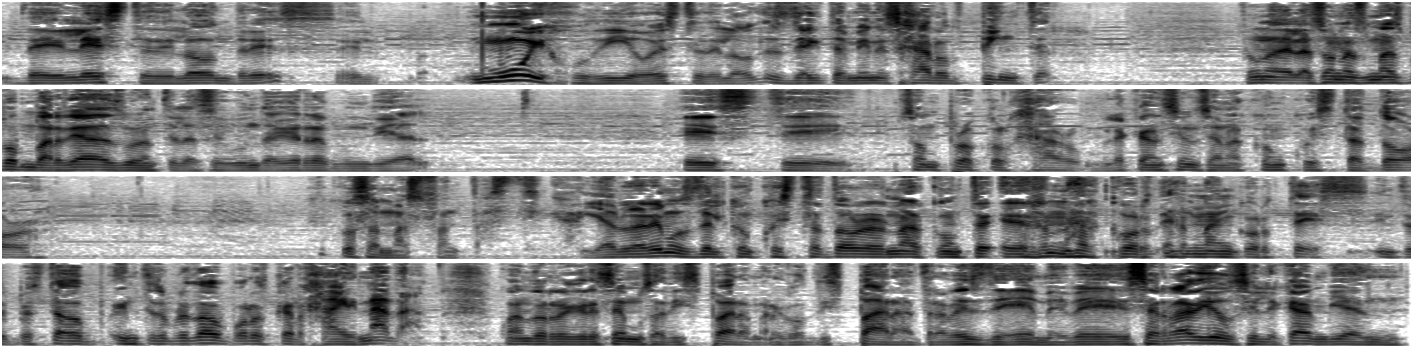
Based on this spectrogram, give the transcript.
del este de Londres, muy judío este de Londres, de ahí también es Harold Pinter. Fue una de las zonas más bombardeadas durante la Segunda Guerra Mundial. Este, son Procol Harum, la canción se llama Conquistador. Qué cosa más fantástica. Y hablaremos del conquistador Hernán, Cortés, interpretado, interpretado por Oscar Jaenada. Cuando regresemos a Dispara, Margot Dispara a través de MBS Radio. Si le cambian,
